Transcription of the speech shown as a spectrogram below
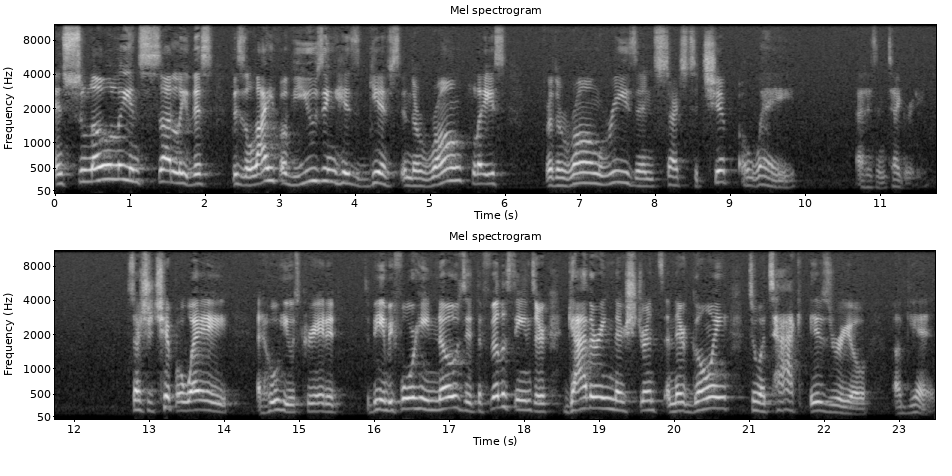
and slowly and subtly, this, this life of using his gifts in the wrong place for the wrong reason starts to chip away at his integrity, starts to chip away at who he was created to be. And before he knows it, the Philistines are gathering their strength and they're going to attack Israel again.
